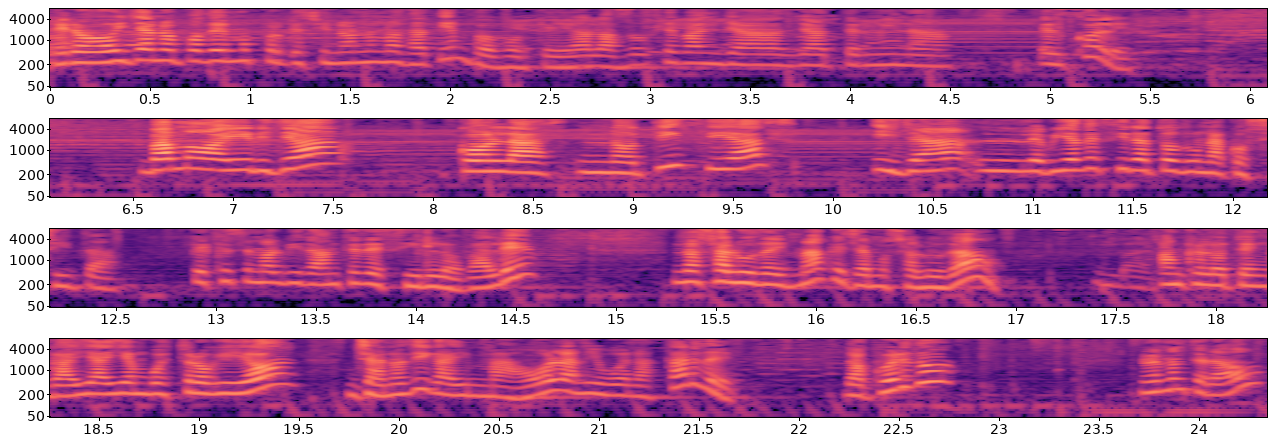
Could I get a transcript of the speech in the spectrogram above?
Pero hoy ya no podemos porque si no, no nos da tiempo, porque a las 12 van ya, ya termina el cole. Vamos a ir ya con las noticias y ya le voy a decir a todo una cosita, que es que se me olvida antes decirlo, ¿vale? No saludéis más, que ya hemos saludado. Aunque lo tengáis ahí en vuestro guion, ya no digáis más hola ni buenas tardes. ¿De acuerdo? ¿No hemos enterado?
